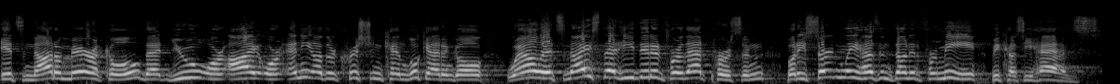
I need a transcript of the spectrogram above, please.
It's not a miracle that you or I or any other Christian can look at and go, well, it's nice that he did it for that person, but he certainly hasn't done it for me because he has.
